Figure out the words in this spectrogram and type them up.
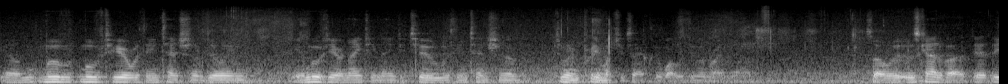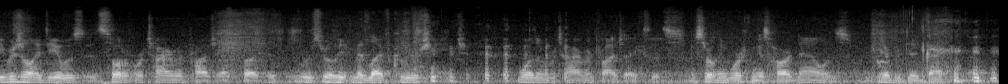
you know, moved moved here with the intention of doing. You know, moved here in 1992 with the intention of doing pretty much exactly what we're doing right now. So it was kind of a. The the original idea was it's sort of a retirement project, but it was really a midlife career change more than a retirement project. It's we're certainly working as hard now as we ever did back in the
